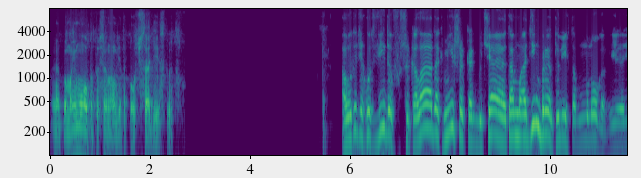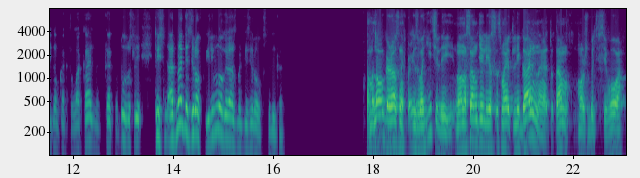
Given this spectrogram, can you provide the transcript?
э, по моему опыту все равно где-то полчаса действует. А вот этих вот видов шоколадок, мишек, как бы чая, там один бренд или их там много? Или они там как-то локально? Как, ну, если, то есть одна газировка или много разных газировок с ТГК? Много разных производителей, но на самом деле, если смотреть легальное, то там может быть всего,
